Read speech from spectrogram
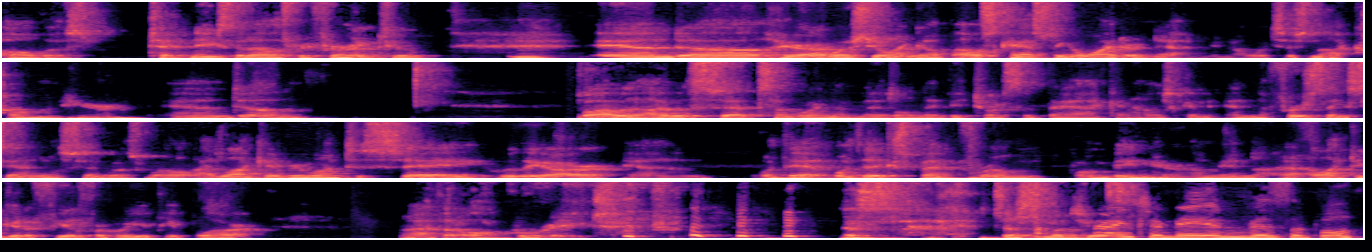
all this techniques that I was referring to. Mm. And uh, here I was showing up. I was casting a wider net, you know, which is not common here. And um, so I was, I was set somewhere in the middle, maybe towards the back. And I was going. And the first thing Samuel said was, "Well, I'd like everyone to say who they are and what they what they expect from from being here. I mean, I, I like to get a feel for who you people are." And I thought, "Oh, great." just, just I'm trying to be invisible.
